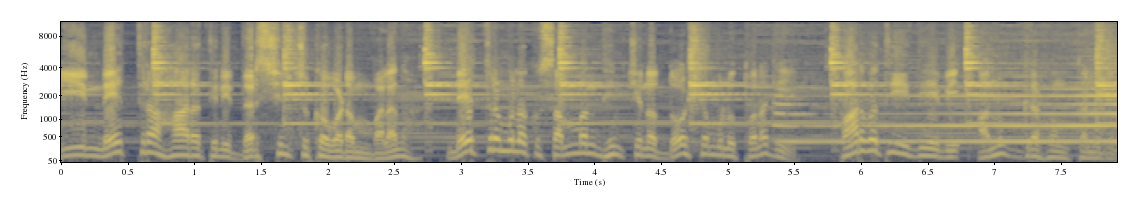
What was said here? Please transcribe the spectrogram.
ఈ నేత్రహారతిని దర్శించుకోవడం వలన నేత్రములకు సంబంధించిన దోషములు తొలగి పార్వతీదేవి అనుగ్రహం కలుగు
